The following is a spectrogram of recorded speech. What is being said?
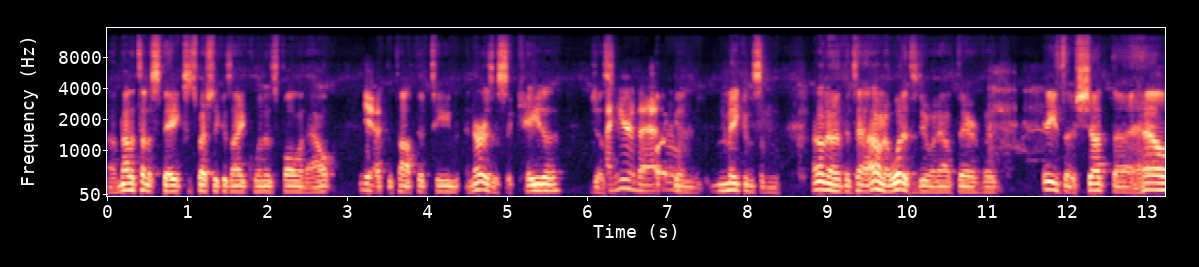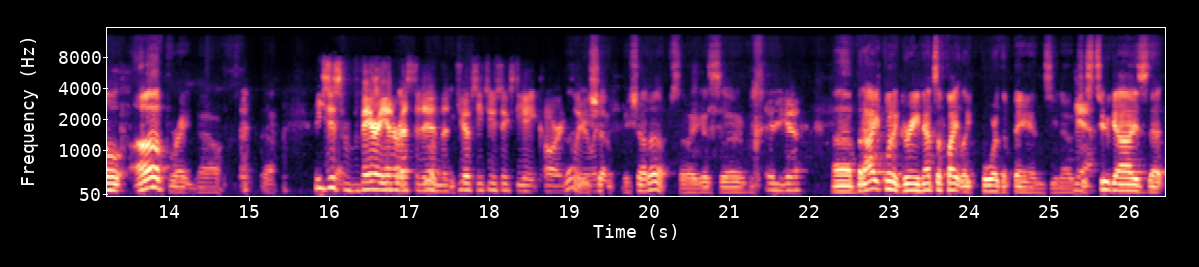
Um, not a ton of stakes, especially because Iaquinta's fallen out yeah. at the top 15. And there is a cicada just I hear that making some. I don't know if it's. I don't know what it's doing out there, but it needs to shut the hell up right now. Yeah. He's just very interested in the UFC 268 card. Clearly, he shut, he shut, up. So I guess uh, there you go. Uh, but Iaquinta Green, that's a fight like for the fans. You know, yeah. just two guys that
